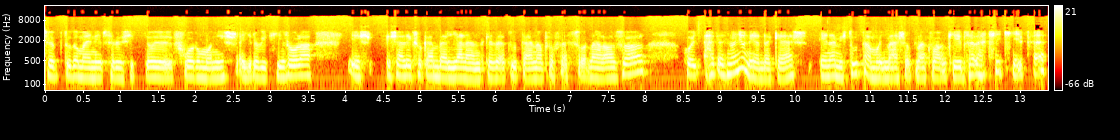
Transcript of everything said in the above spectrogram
több tudománynépszerűsítő fórumon is egy rövid hír róla, és, és elég sok ember jelentkezett utána a professzornál azzal, hogy hát ez nagyon érdekes, én nem is tudtam, hogy másoknak van képzeleti képe,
